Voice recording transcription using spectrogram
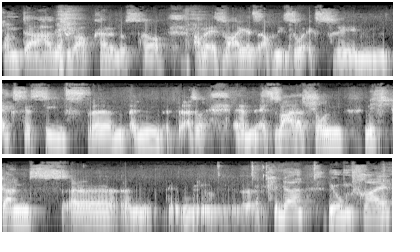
und da habe ich überhaupt keine Lust drauf. Aber es war jetzt auch nicht so extrem exzessiv. Ähm, also ähm, es war das schon nicht ganz äh, kinder-, jugendfrei,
